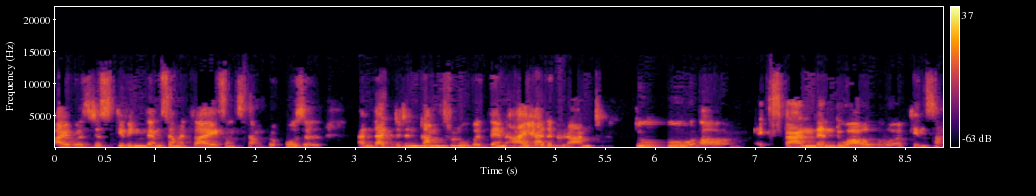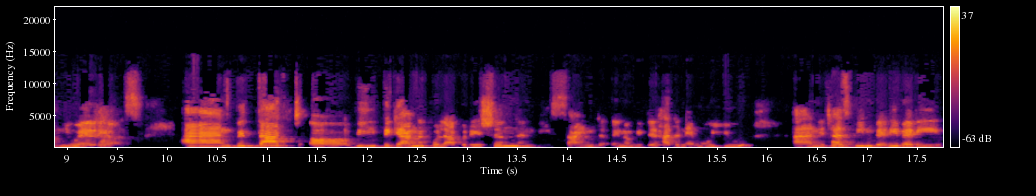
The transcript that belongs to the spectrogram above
I was just giving them some advice on some proposal, and that didn't come through. But then I had a grant to uh, expand and do our work in some new areas. And with that, uh, we began a collaboration and we signed, you know, we did, had an MOU, and it has been very, very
